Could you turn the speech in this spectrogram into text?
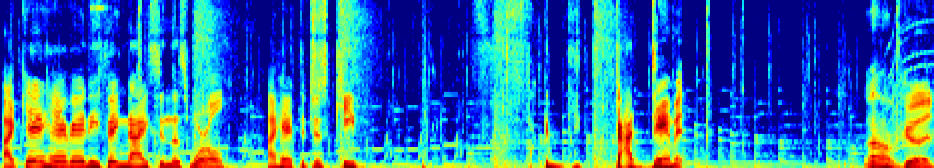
I can't have anything nice in this world. I have to just keep... Fucking... God damn it. Oh, good.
